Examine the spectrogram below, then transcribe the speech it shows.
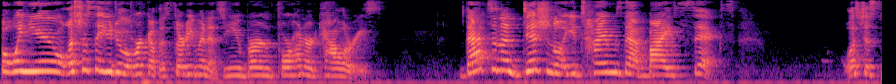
But when you, let's just say you do a workout that's 30 minutes and you burn 400 calories. That's an additional, you times that by six. Let's just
